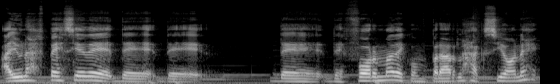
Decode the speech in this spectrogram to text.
Hay una especie de, de, de, de forma de comprar las acciones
